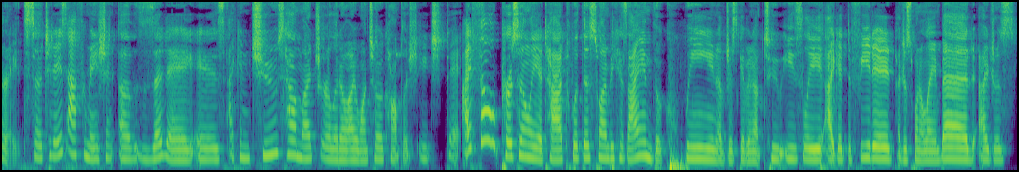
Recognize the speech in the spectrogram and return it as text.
right, so today's affirmation of the day is I can choose how much or little I want to accomplish each day. I felt personally attacked with this one because I am the queen of just giving up too easily. I get defeated, I just want to lay in bed, I just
